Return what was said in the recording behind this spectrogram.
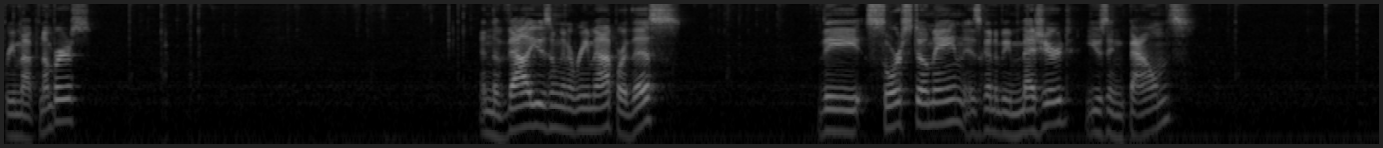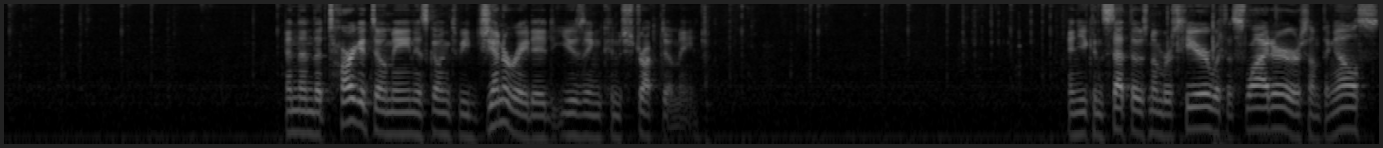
Remap Numbers, and the values I'm going to remap are this, the source domain is going to be measured using bounds. And then the target domain is going to be generated using construct domain. And you can set those numbers here with a slider or something else.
